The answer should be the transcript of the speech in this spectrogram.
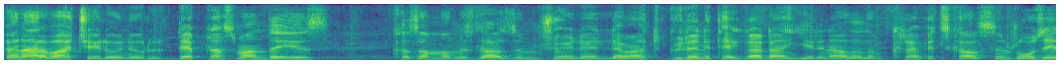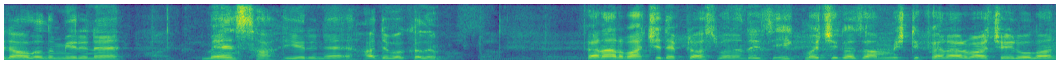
Fenerbahçe ile oynuyoruz. Deplasmandayız. Kazanmamız lazım. Şöyle Levent Gülen'i tekrardan yerine alalım. Kravets kalsın. Rozel'i alalım yerine. Mensah yerine. Hadi bakalım. Fenerbahçe deplasmanındayız. İlk maçı kazanmıştık Fenerbahçe ile olan.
